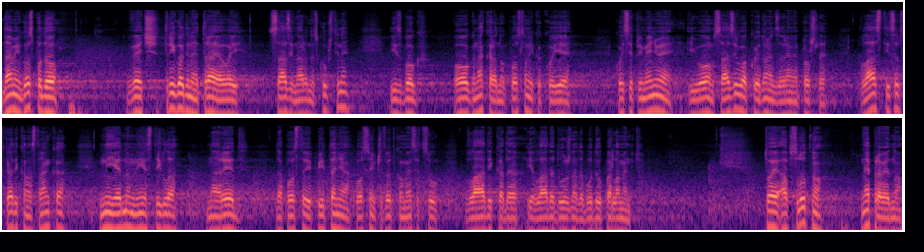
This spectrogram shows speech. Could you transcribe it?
Dame i gospodo, već tri godine traje ovaj saziv Narodne skupštine i zbog ovog nakaradnog poslovnika koji, je, koji se primenjuje i u ovom sazivu, a koji je donet za vreme prošle vlasti, Srpska radikalna stranka ni jednom nije stigla na red da postavi pitanja poslednjeg četvrtka mesecu vladi kada je vlada dužna da bude u parlamentu. To je apsolutno nepravedno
